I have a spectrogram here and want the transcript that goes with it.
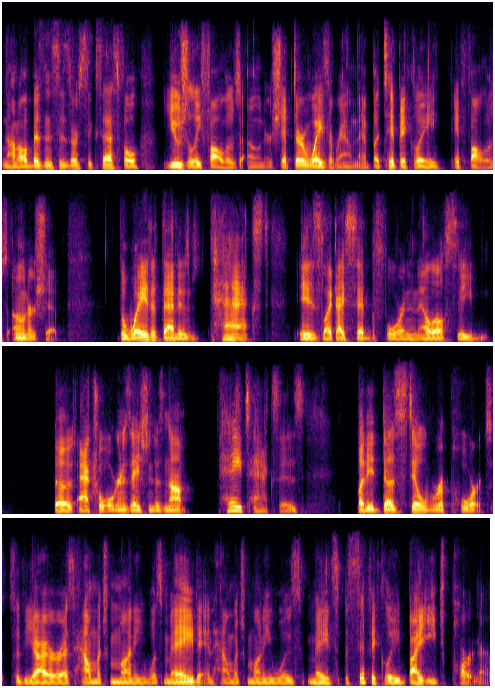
not all businesses are successful. Usually follows ownership. There are ways around that, but typically it follows ownership. The way that that is taxed is, like I said before, in an LLC, the actual organization does not pay taxes but it does still report to the IRS how much money was made and how much money was made specifically by each partner.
